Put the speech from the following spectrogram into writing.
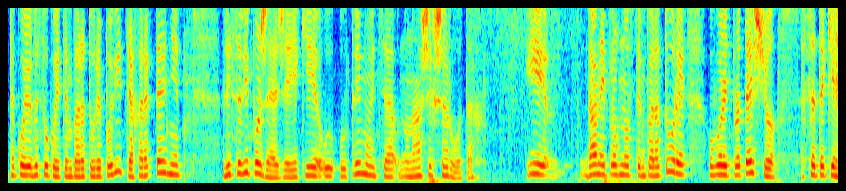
такої високої температури повітря характерні лісові пожежі, які утримуються у наших широтах. І даний прогноз температури говорить про те, що все-таки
